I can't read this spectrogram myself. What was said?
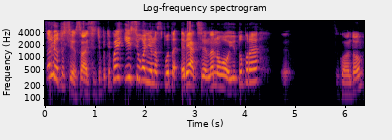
Салют усім, з вами Потіпей, і сьогодні у нас буде реакція на нового ютубера. Е, Секунду.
